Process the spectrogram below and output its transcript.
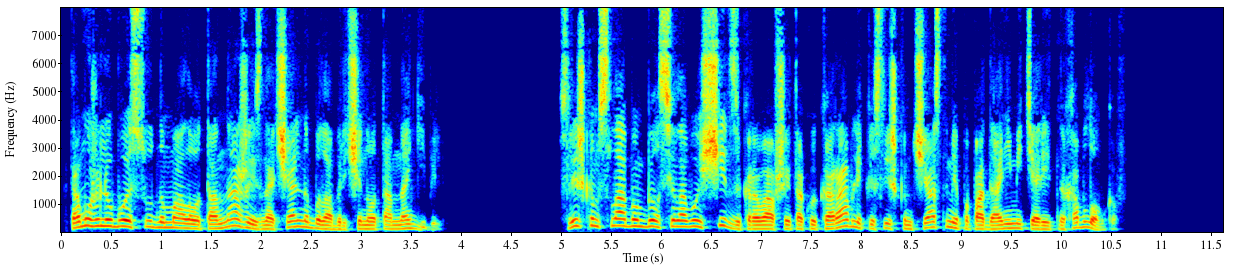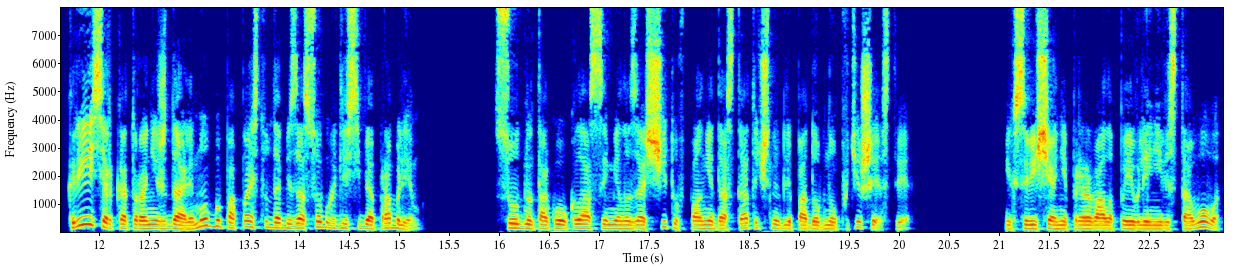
К тому же любое судно малого тоннажа изначально было обречено там на гибель. Слишком слабым был силовой щит, закрывавший такой кораблик, и слишком частыми попаданиями метеоритных обломков. Крейсер, который они ждали, мог бы попасть туда без особых для себя проблем. Судно такого класса имело защиту, вполне достаточную для подобного путешествия. Их совещание прервало появление вестового,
